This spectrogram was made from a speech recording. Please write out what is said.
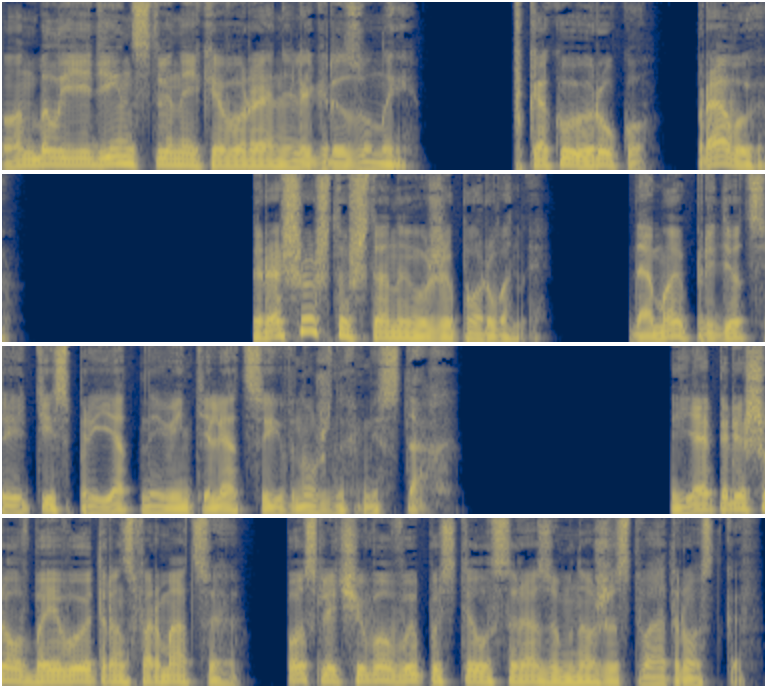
Он был единственный, кого ранили грызуны. В какую руку? Правую? Хорошо, что штаны уже порваны. Домой придется идти с приятной вентиляцией в нужных местах. Я перешел в боевую трансформацию, после чего выпустил сразу множество отростков.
